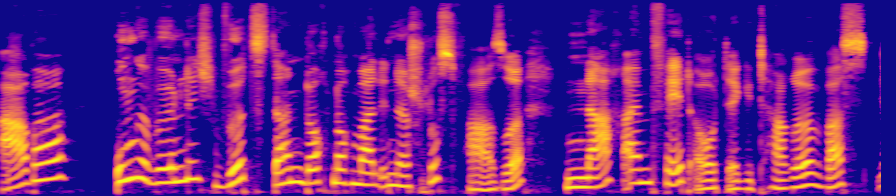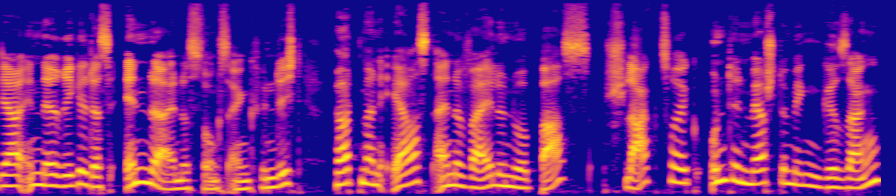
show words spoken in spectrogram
Aber Ungewöhnlich wird's dann doch nochmal in der Schlussphase nach einem Fade-out der Gitarre, was ja in der Regel das Ende eines Songs einkündigt, hört man erst eine Weile nur Bass, Schlagzeug und den mehrstimmigen Gesang,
